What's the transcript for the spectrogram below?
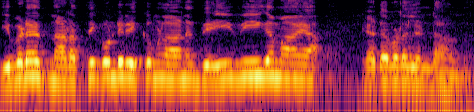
ഇവിടെ നടത്തിക്കൊണ്ടിരിക്കുമ്പോഴാണ് ദൈവികമായ ഇടപെടൽ ഉണ്ടാകുന്നത്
